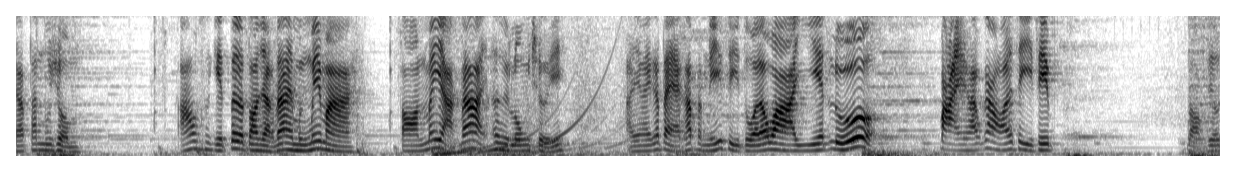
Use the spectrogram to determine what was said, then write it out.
ครับท่านผู้ชม เอา scatter ตอนอยากได้มึงไม่มา ตอนไม่อยากได้เออลงเฉยอะยังไงก็แตกครับแบบนี้ 4 ตัวแล้ว wild เยอะหรือไปครับ 940 ดอกเดียว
